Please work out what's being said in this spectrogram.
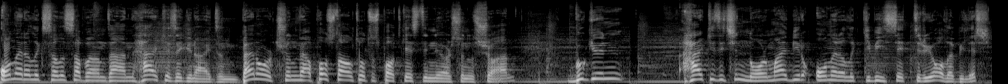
10 Aralık Salı sabahından herkese günaydın. Ben Orçun ve Aposta 630 Podcast dinliyorsunuz şu an. Bugün herkes için normal bir 10 Aralık gibi hissettiriyor olabilir.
